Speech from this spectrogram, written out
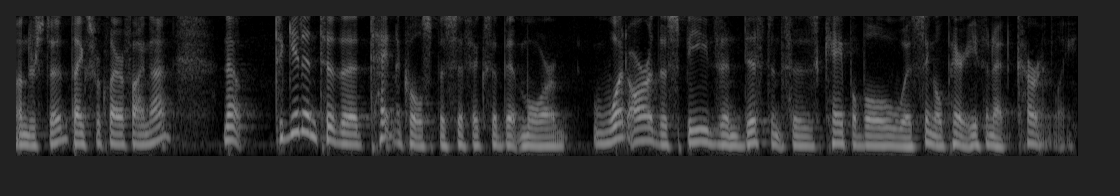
understood. Thanks for clarifying that. Now, to get into the technical specifics a bit more, what are the speeds and distances capable with single pair Ethernet currently?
